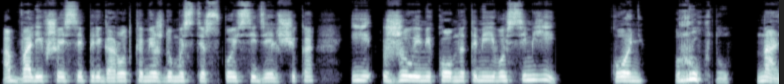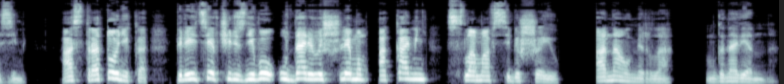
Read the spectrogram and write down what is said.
обвалившаяся перегородка между мастерской сидельщика и жилыми комнатами его семьи. Конь рухнул на земь, а стратоника, перелетев через него, ударилась шлемом о камень, сломав себе шею. Она умерла мгновенно.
